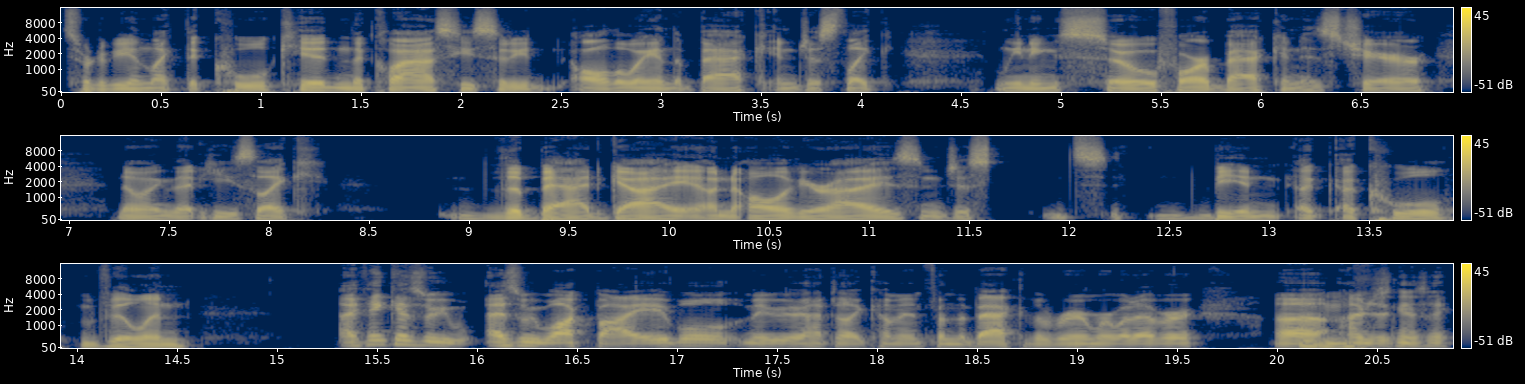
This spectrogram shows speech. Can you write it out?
sort of being like the cool kid in the class. He's sitting all the way in the back and just like leaning so far back in his chair, knowing that he's like the bad guy on all of your eyes and just being a, a cool villain. I think as we as we walk by Abel, maybe we have to like come in from the back of the room or whatever. Uh, mm-hmm. I'm just gonna say,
